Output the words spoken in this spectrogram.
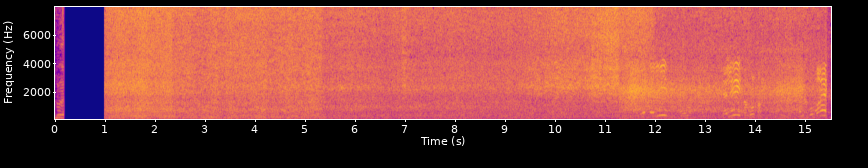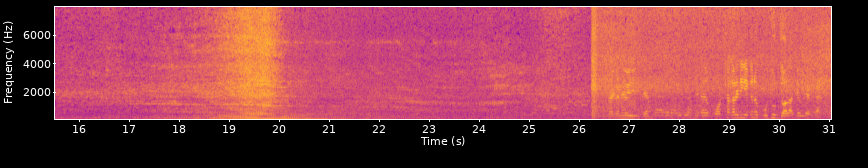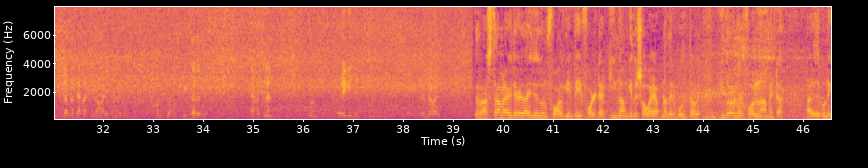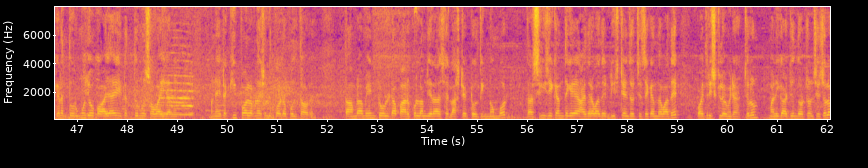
এখানে ওই ড্যামটা এত বর্ষাকালে নিয়ে এখানে প্রচুর জল আছে ওই ড্যামটা সেটা আপনার দেখাচ্ছিলাম আর এখানে দেখুন, এখন জলের স্পিডটা দেখুন। দেখাচ্ছিলাম। তো রাস্তা আমরা এক জায়গায় দাঁড়িয়ে দেখুন, ফল কিন্তু, এই ফলটার কী নাম কিন্তু সবাই আপনাদের বলতে হবে। কী ধরনের ফল নাম এটা? আর দেখুন, এখানে তরমুজও পাওয়া যায়, এটা তরমুজ সবাই জানে। মানে এটা কী ফল আপনার সলিড ফলটা বলতে হবে? তা আমরা মেন টোলটা পার করলাম, যেটা আছে লাস্টের টোল তিন নম্বর। তার সিরিজ এখান থেকে হায়দ্রাবাদের ডিস্টেন্স হচ্ছে সেকেন্দ্রাবাদের পঁয়ত্রিশ কিলোমিটার। চলুন মালিকার্জুন দর্শন শেষ হলো।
